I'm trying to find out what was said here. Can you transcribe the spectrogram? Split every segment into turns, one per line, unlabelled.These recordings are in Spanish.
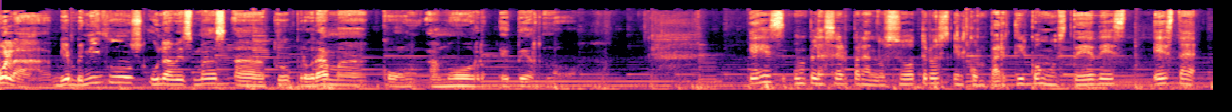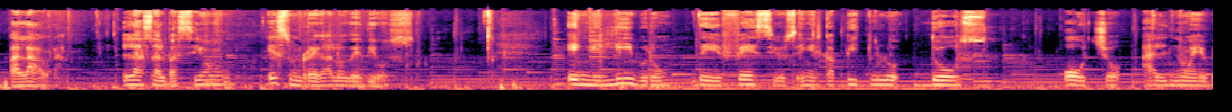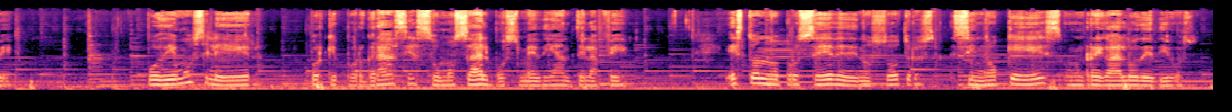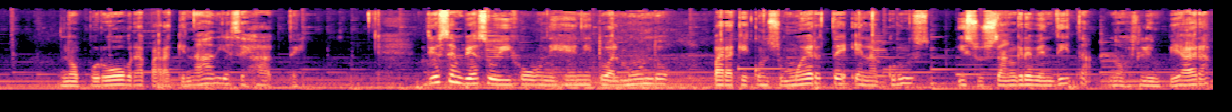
Hola, bienvenidos una vez más a tu programa con amor eterno.
Es un placer para nosotros el compartir con ustedes esta palabra. La salvación es un regalo de Dios. En el libro de Efesios, en el capítulo 2, 8 al 9, podemos leer porque por gracia somos salvos mediante la fe. Esto no procede de nosotros, sino que es un regalo de Dios, no por obra para que nadie se jacte. Dios envió a su Hijo unigénito al mundo para que con su muerte en la cruz y su sangre bendita nos limpiara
